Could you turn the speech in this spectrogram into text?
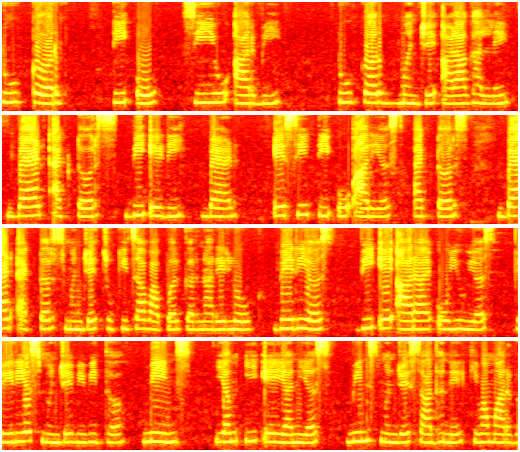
to curb T O C U R B to curb म्हणजे आळा घालणे bad actors B A D bad A C T O R S actors bad actors म्हणजे चुकीचा वापर करणारे लोक various V A R I O U S various म्हणजे विविध means M E A N S means म्हणजे साधने किंवा मार्ग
